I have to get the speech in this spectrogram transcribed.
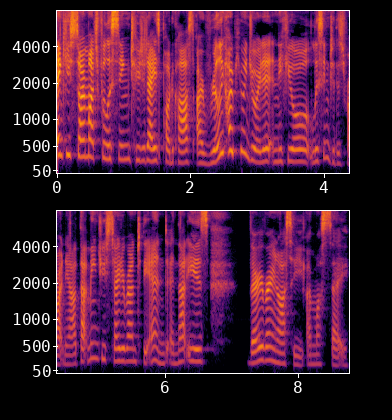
Thank you so much for listening to today's podcast. I really hope you enjoyed it. And if you're listening to this right now, that means you stayed around to the end. And that is very, very nice of you, I must say.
